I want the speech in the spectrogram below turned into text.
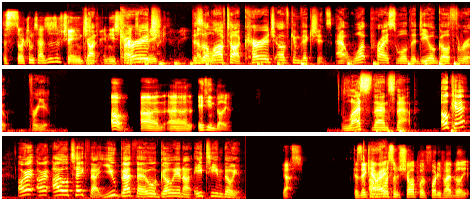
the circumstances have changed, John, and he's trying courage- to make. This is a lot of talk. Courage of convictions. At what price will the deal go through for you? Oh, uh, uh, 18 billion. Less than Snap. Okay. All right. All right. I will take that. You bet that it will go in on 18 billion. Yes, because they can't right. force him to show up with 45 billion.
